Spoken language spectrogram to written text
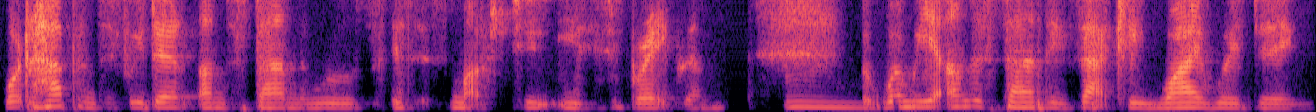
what happens if we don't understand the rules is it's much too easy to break them. Mm. But when we understand exactly why we're doing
